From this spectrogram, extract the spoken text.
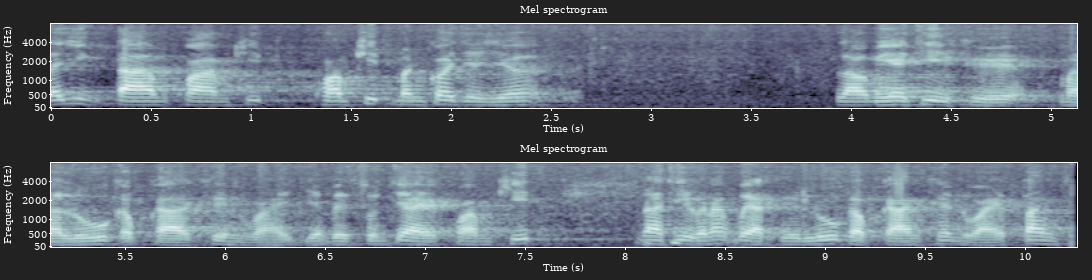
และยิ่งตามความคิดความคิดมันก็จะเยอะ เรามีหน้าที่คือมารู้กับการเคลื่อนไหว อย่าไปสนใจความคิดหน้าที่ของนักปฏิบัติคือรู้กับการเคลื่อนไหว ตั้งใจ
